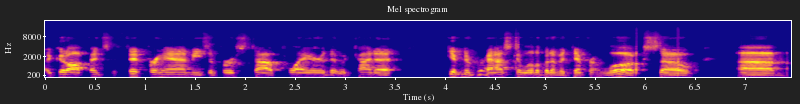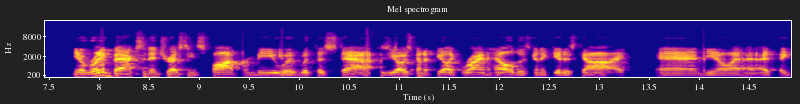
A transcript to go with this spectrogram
a good offensive fit for him. He's a versatile player that would kind of give Nebraska a little bit of a different look. So, um, you know, running back's an interesting spot for me with, with the staff because you always kind of feel like Ryan Held is going to get his guy. And, you know, I, I, think,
